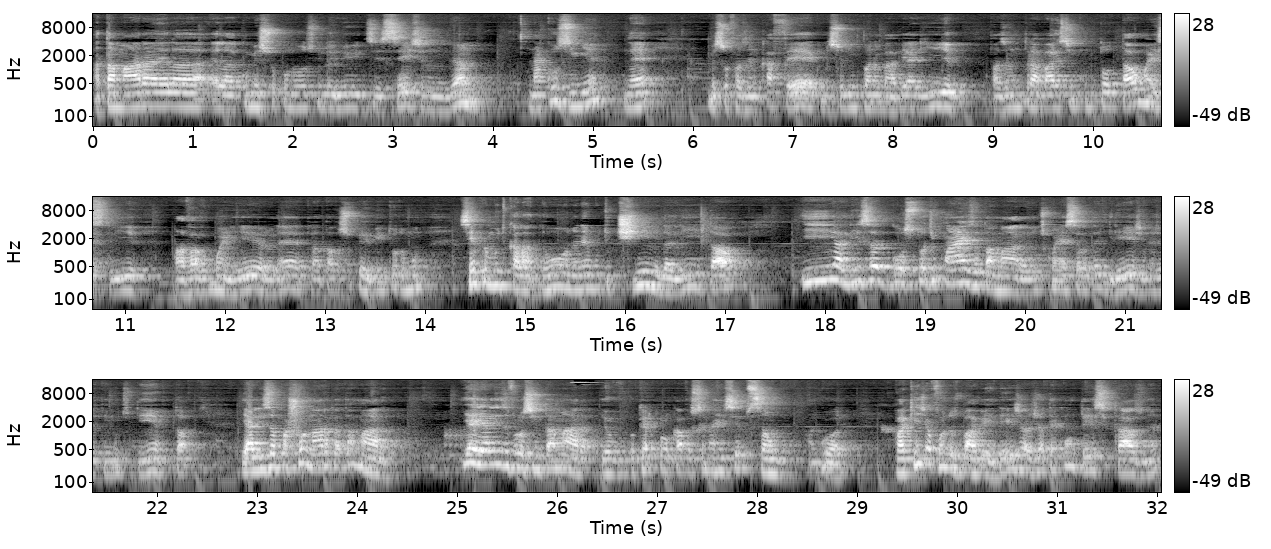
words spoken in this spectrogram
A Tamara, ela, ela começou conosco em 2016, se não me engano, na cozinha, né? Começou fazendo café, começou limpando a barbearia, fazendo um trabalho assim com total maestria, lavava o banheiro, né? Tratava super bem todo mundo, sempre muito caladona, né? Muito tímida ali e tal. E a Lisa gostou demais da Tamara, a gente conhece ela da igreja, né? Já tem muito tempo e tal. E a Lisa apaixonada com a Tamara. E aí a Lisa falou assim, Tamara, eu, eu quero colocar você na recepção agora. Para quem já foi nos Barber Days, já, já até contei esse caso, né?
